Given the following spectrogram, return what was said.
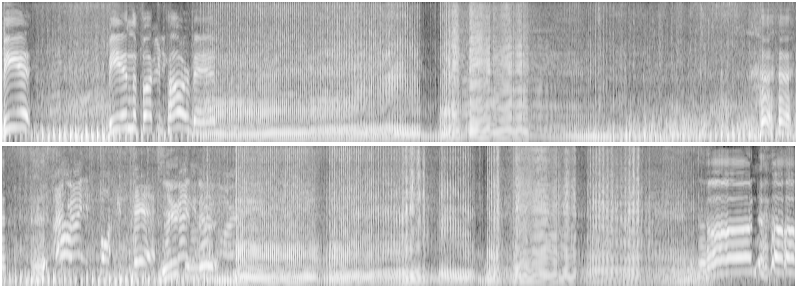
Be it. Be in the fucking power band. I got you. fucking pissed. You can do it. mark. Oh no!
